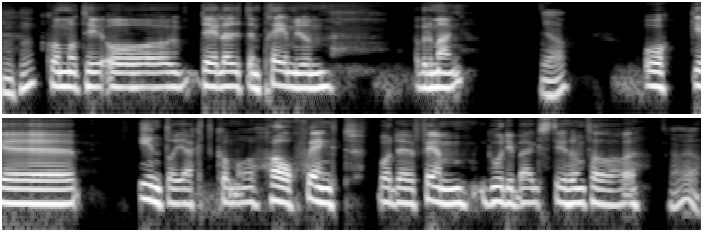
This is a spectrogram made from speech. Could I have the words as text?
Mhm. kommer till att dela ut en premiumabonnemang. Ja. Och eh, Interjakt kommer ha skänkt både fem goodiebags till hundförare Ja, ja.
